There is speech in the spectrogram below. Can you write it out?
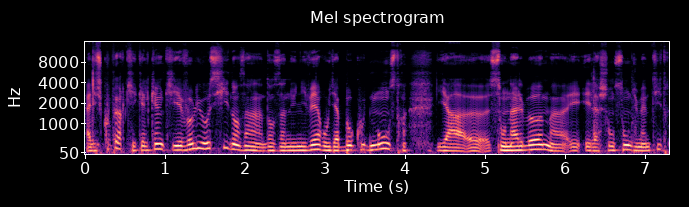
Alice Cooper qui est quelqu'un qui évolue aussi dans un, univers où il y a beaucoup de monstres. Il y a euh, son album euh, et, la chanson du même titre,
